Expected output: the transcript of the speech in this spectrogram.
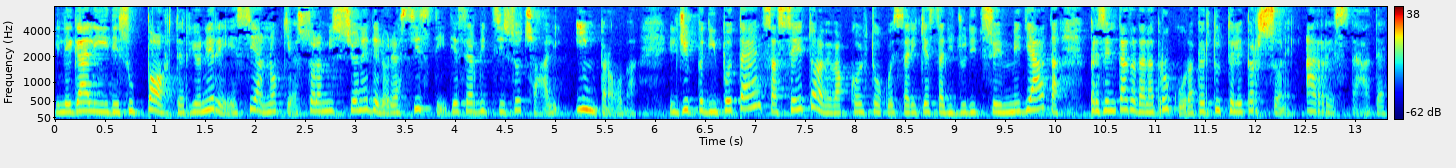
i legali dei supporter rioneresi hanno chiesto la missione dei loro assistiti ai servizi sociali in prova. Il GIP di Potenza, Setola, aveva accolto questa richiesta di giudizio immediata presentata dalla Procura procura per tutte le persone arrestate.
